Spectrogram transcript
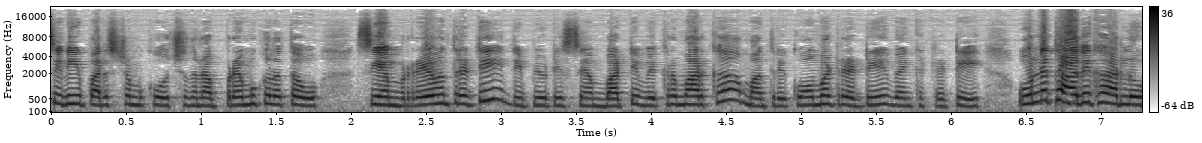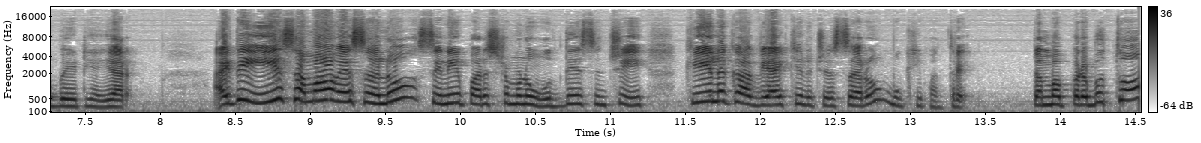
సినీ పరిశ్రమకు చెందిన ప్రముఖులతో CM Revanth Reddy deputy CM Bhatti Vikramarka మంత్రి కోమటిరెడ్డి వెంకటరెడ్డి ఉన్నతాధికారులు భేటీ అయ్యారు. అయితే ఈ సమావేశంలో సినీ పరిశ్రమను ఉద్దేశించి కీలక వ్యాఖ్యలు చేశారు ముఖ్యమంత్రి. తమ ప్రభుత్వం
